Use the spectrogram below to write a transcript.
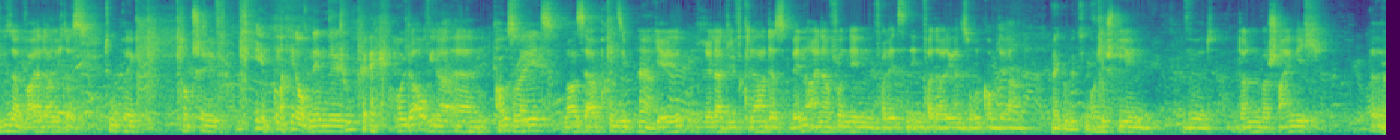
Wie gesagt, war ja dadurch, dass Tupac, Top Shave, wie man ihn auch nennen will, heute auch wieder ähm, ausfällt, war es ja prinzipiell relativ klar, dass wenn einer von den verletzten Innenverteidigern zurückkommt, der heute spielen wird, dann wahrscheinlich äh,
